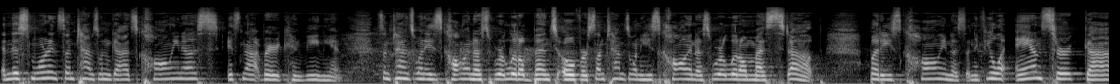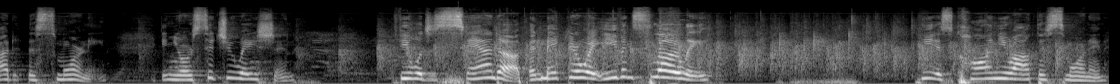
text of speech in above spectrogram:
And this morning, sometimes when God's calling us, it's not very convenient. Sometimes when He's calling us, we're a little bent over. Sometimes when He's calling us, we're a little messed up. But He's calling us. And if you'll answer God this morning in your situation, if you will just stand up and make your way even slowly he is calling you out this morning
